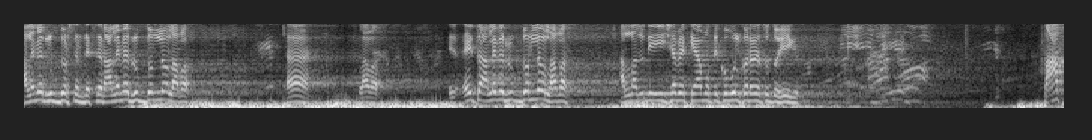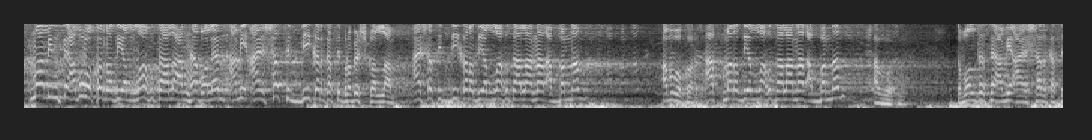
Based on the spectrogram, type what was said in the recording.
আলেমের রূপ ধরছেন দেখছেন আলেমের রূপ ধরলেও লাভ আছে। হ্যাঁ লাভ আছে। এই তো আলেমের রূপ ধরলেও লাভ আছে। আল্লাহ যদি এই হিসাবে কেয়ামতে কবুল করেন তো তো হয়ে গেছে। আসমা বিনতে আবু বকর রদি আল্লাহ আনহা বলেন, আমি আয়েশা সিদ্দিকার কাছে প্রবেশ করলাম। আয়েশা সিদ্দিকা রদি আল্লাহ তালা আব্বার নাম আবু বকর। আসমা রদি আল্লাহ তালা আব্বার নাম আবু বকর। তো বলতেছে, আমি আয়েশার কাছে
